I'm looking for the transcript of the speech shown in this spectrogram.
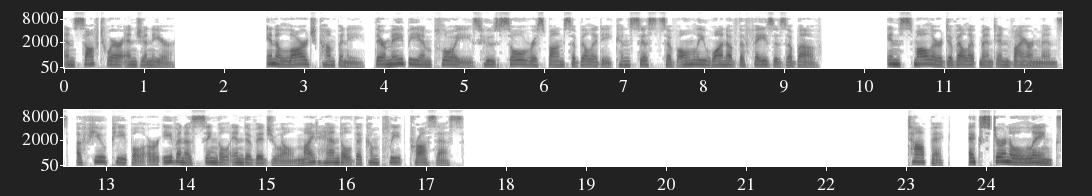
and software engineer. In a large company, there may be employees whose sole responsibility consists of only one of the phases above. In smaller development environments, a few people or even a single individual might handle the complete process. Topic: External links.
